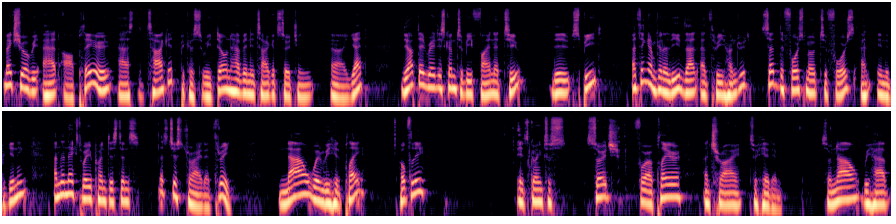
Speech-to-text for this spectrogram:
Make sure we add our player as the target because we don't have any target searching uh, yet. The update rate is going to be fine at 2. The speed, I think I'm going to leave that at 300. Set the force mode to force at, in the beginning. And the next waypoint distance, let's just try it at 3. Now when we hit play, hopefully, it's going to search for a player and try to hit him. So now we have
